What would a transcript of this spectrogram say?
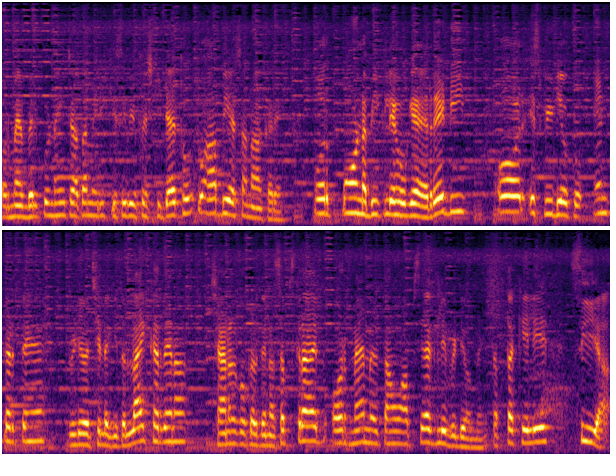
और मैं बिल्कुल नहीं चाहता मेरी किसी भी फ़िश की डेथ हो तो आप भी ऐसा ना करें। और पॉन्ड अभी के लिए हो गया है रेडी और इस वीडियो को एंड करते हैं। वीडियो अच्छी लगी तो लाइक कर देना चैनल को कर देना सब्सक्राइब और मैं मिलता हूँ आपसे अगली वीडियो में। तब तक के लिए सिया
